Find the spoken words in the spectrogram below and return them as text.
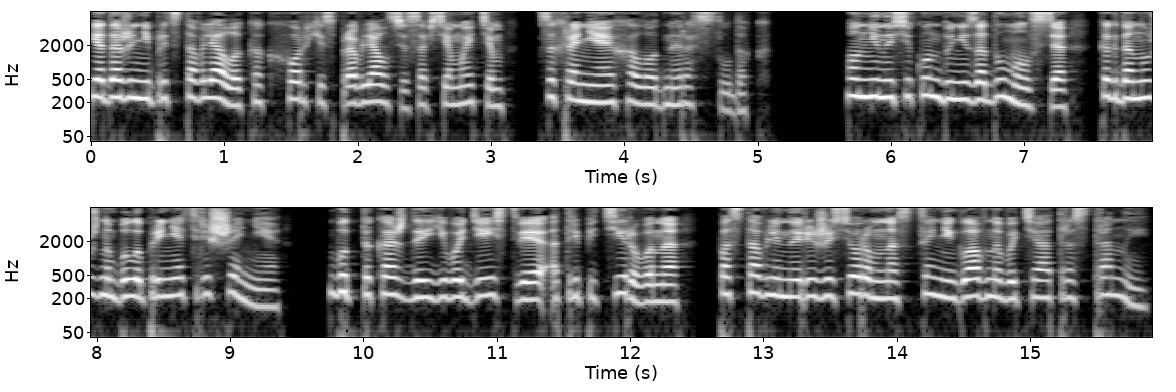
Я даже не представляла, как Хорхе справлялся со всем этим, сохраняя холодный рассудок. Он ни на секунду не задумался, когда нужно было принять решение, будто каждое его действие отрепетировано, поставлено режиссером на сцене главного театра страны.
